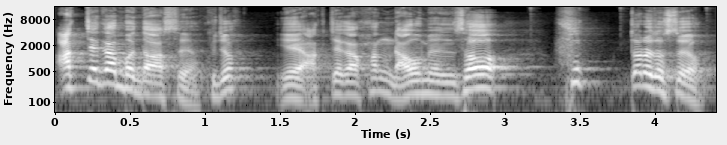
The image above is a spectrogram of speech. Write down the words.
악재가 한번 나왔어요. 그죠? 예, 악재가 확 나오면서 훅 떨어졌어요.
